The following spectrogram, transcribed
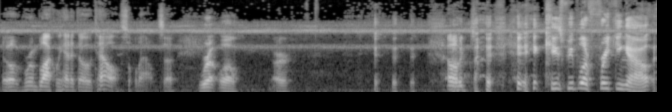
the room block we had at the hotel sold out. So Right, well, or oh, in case people are freaking out,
